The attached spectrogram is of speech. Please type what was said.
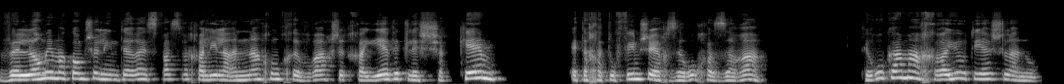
ולא ממקום של אינטרס, חס וחלילה, אנחנו חברה שחייבת לשקם את החטופים שיחזרו חזרה. תראו כמה אחריות יש לנו,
